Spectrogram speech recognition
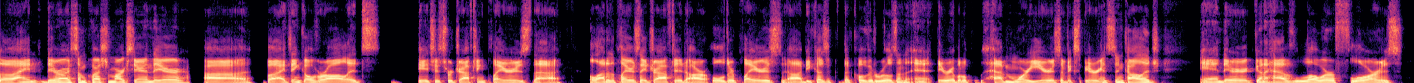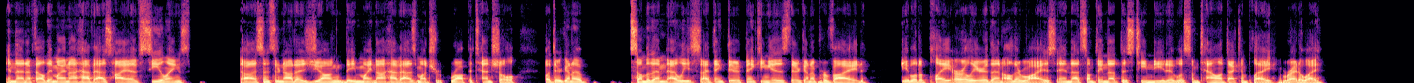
So I there are some question marks here and there, uh, but I think overall it's Patriots for drafting players that a lot of the players they drafted are older players uh, because of the COVID rules, and, they were able to have more years of experience in college and they're going to have lower floors in the NFL. They might not have as high of ceilings uh, since they're not as young. They might not have as much raw potential, but they're going to, some of them, at least I think they're thinking is they're going to provide, able to play earlier than otherwise. And that's something that this team needed was some talent that can play right away.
